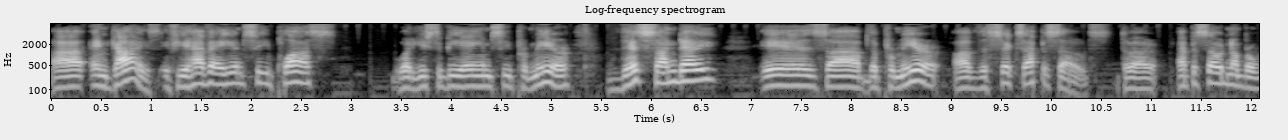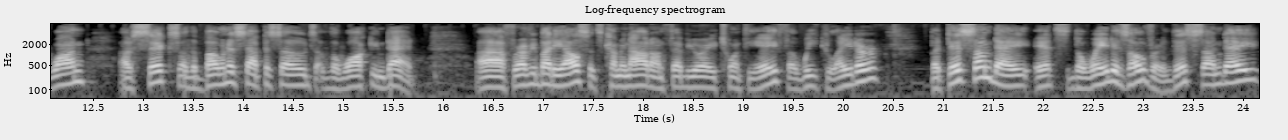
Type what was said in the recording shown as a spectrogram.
Uh, and guys, if you have AMC Plus, what used to be AMC Premiere. This Sunday is uh, the premiere of the six episodes. The episode number one of six of the bonus episodes of The Walking Dead. Uh, for everybody else, it's coming out on February 28th, a week later. But this Sunday, it's the wait is over. This Sunday,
